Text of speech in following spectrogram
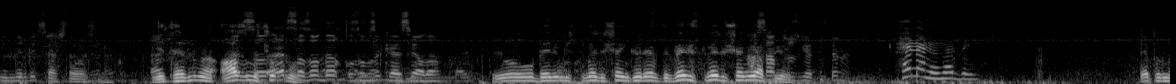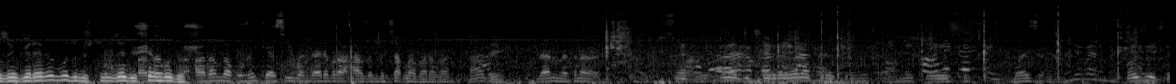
indirdik saç tavasına. yeterli mi? Az mı Her çok mu? sezonda kızımızı kesiyor adam. Yo benim üstüme düşen görevdir. Ben üstüme düşeni Hasan yapıyorum. tuz getirsene. Hemen Ömer Bey. Hepimizin görevi budur. Üstümüze düşen Adam, budur. adam da kızın kesiyor gönderi bırak hazır bıçakla beraber. Abi. Ben Metin abi. Biraz içeride var operatörümüz. Ahmet Bey'si. Boyzer. Bozyesi.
